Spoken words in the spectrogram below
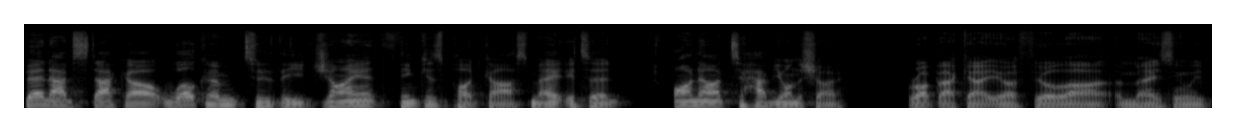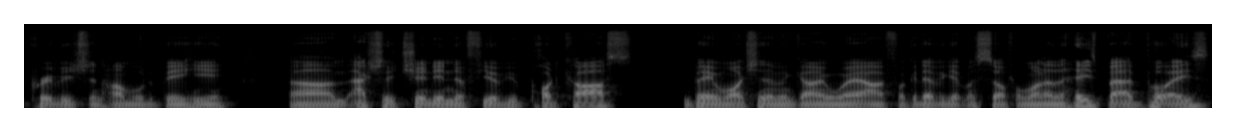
Ben Abstacker, welcome to the Giant Thinkers podcast, mate. It's an honor to have you on the show. Right back at you. I feel uh, amazingly privileged and humbled to be here. Um, actually, tuned into a few of your podcasts, been watching them and going, wow, if I could ever get myself on one of these bad boys,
